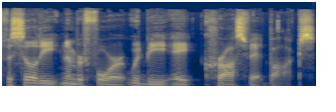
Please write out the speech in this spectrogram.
facility number four would be a CrossFit box.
